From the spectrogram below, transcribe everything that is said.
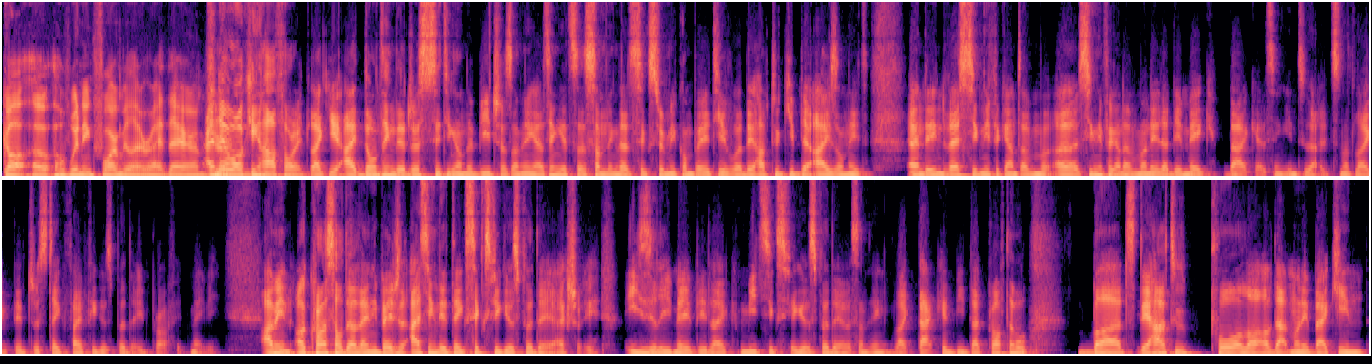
got a, a winning formula right there i'm and they're working hard for it. Like, yeah, I don't think they're just sitting on the beach or something. I think it's uh, something that's extremely competitive, where they have to keep their eyes on it, and they invest significant of uh, significant of money that they make back. I think into that. It's not like they just take five figures per day in profit. Maybe, I mean, across all their landing pages, I think they take six figures per day actually, easily. Maybe like mid six figures per day or something like that can be that profitable. But they have to pour a lot of that money back in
